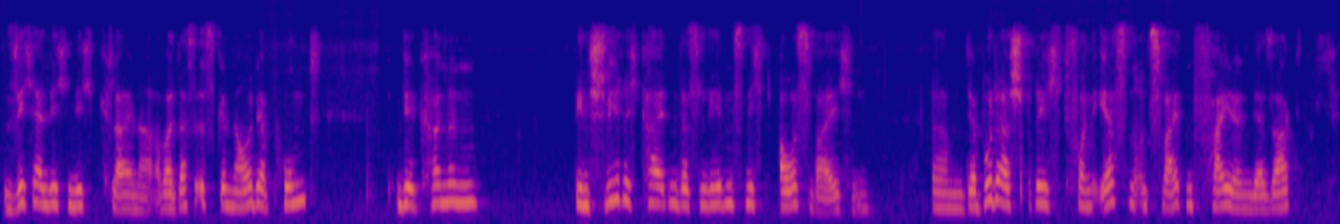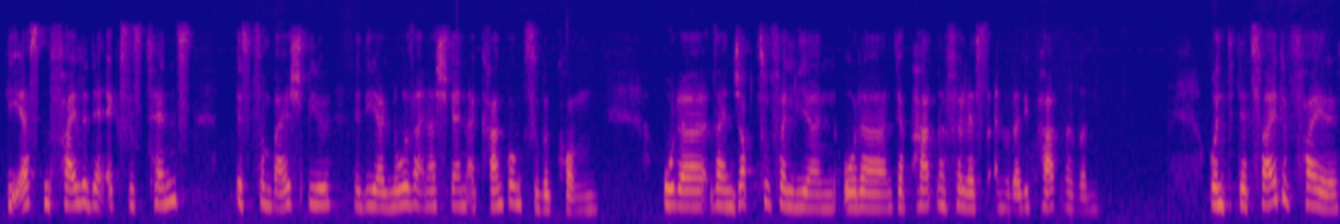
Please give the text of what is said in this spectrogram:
sicherlich nicht kleiner. Aber das ist genau der Punkt. Wir können den Schwierigkeiten des Lebens nicht ausweichen. Ähm, der Buddha spricht von ersten und zweiten Pfeilen. Der sagt, die ersten Pfeile der Existenz ist zum Beispiel eine Diagnose einer schweren Erkrankung zu bekommen oder seinen Job zu verlieren oder der Partner verlässt einen oder die Partnerin. Und der zweite Pfeil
